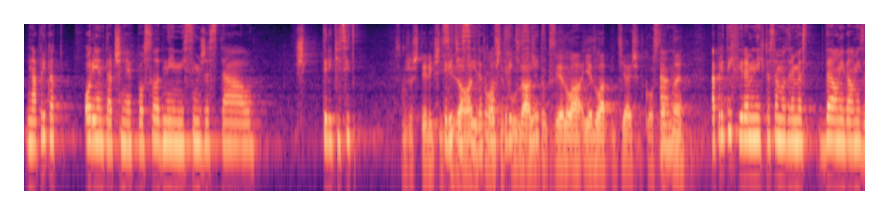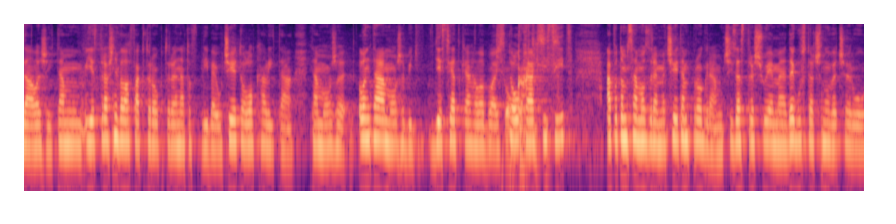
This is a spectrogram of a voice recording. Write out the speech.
napríklad orientačne posledný, myslím, že stál 4000 myslím, že 4 tisíc, ale tom vlastne full zážitok z jedla, jedla, pitia a všetko ostatné. Áno. A pri tých firemných to samozrejme veľmi, veľmi záleží. Tam je strašne veľa faktorov, ktoré na to vplývajú. Či je to lokalita, tá môže, len tá môže byť v desiatkách alebo aj stovkách tisíc. A potom samozrejme, či je tam program, či zastrešujeme degustačnú večeru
